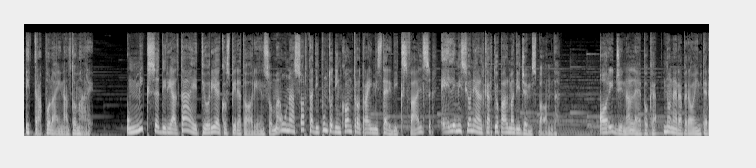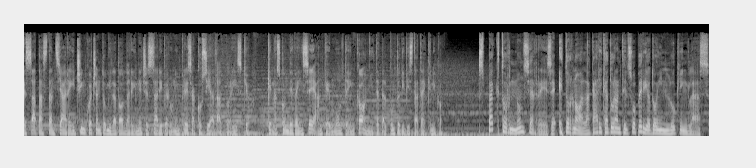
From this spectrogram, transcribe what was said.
e Trappola in alto mare. Un mix di realtà e teorie cospiratorie, insomma, una sorta di punto d'incontro tra i misteri di X-Files e le missioni al cardiopalma di James Bond. Origin all'epoca non era però interessata a stanziare i 500.000 dollari necessari per un'impresa così ad alto rischio, che nascondeva in sé anche molte incognite dal punto di vista tecnico. Spector non si arrese e tornò alla carica durante il suo periodo in Looking Glass,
